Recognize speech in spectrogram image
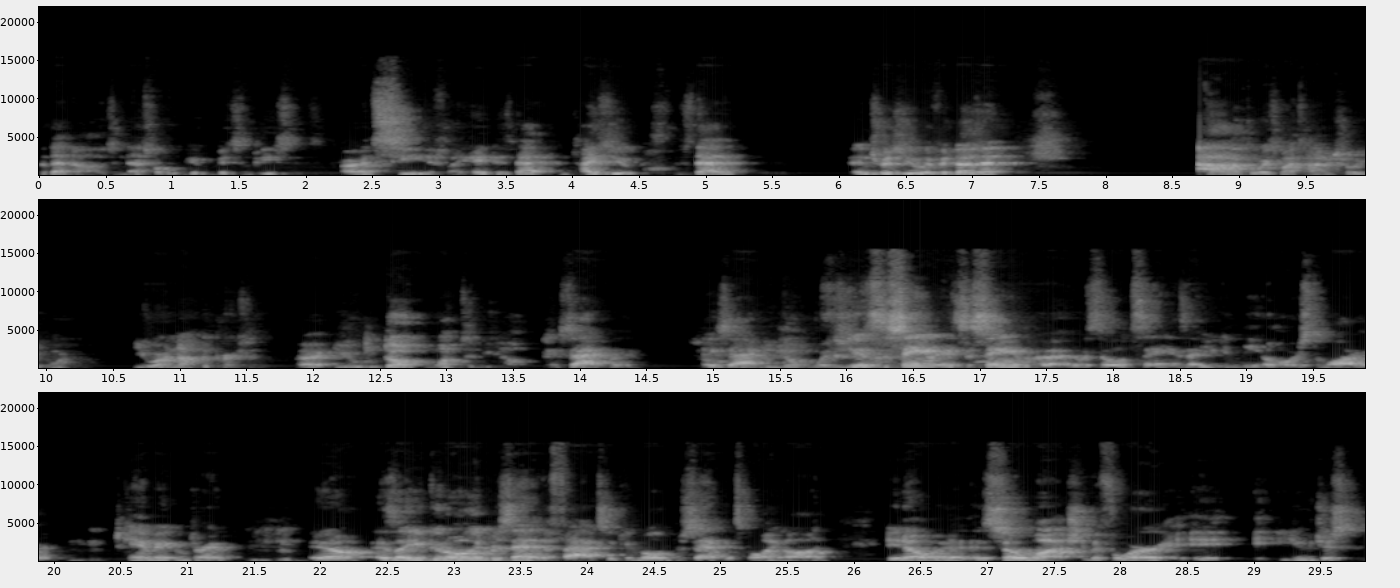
for that knowledge, and that's what we'll give bits and pieces Right. and see if like, hey, does that entice you? Does that interest you? If it doesn't, I don't have to waste my time and show you more. You are not the person. Right. You don't want to be helped. Exactly. So Exactly. You don't waste It's the same. It's the same. Uh, what's the old saying is that you can lead a horse to water, Mhm. you can't make him drink. Mhm. You know, it's like you can only present the facts. You can only present what's going on. You know, it- it's so much before it, it, you just.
